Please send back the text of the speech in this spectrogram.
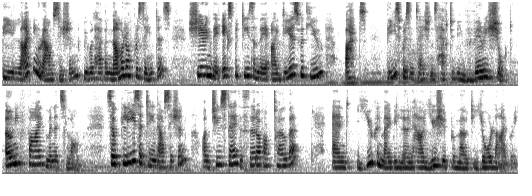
the lightning round session, we will have a number of presenters sharing their expertise and their ideas with you, but these presentations have to be very short, only five minutes long. So please attend our session on Tuesday, the 3rd of October, and you can maybe learn how you should promote your library.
